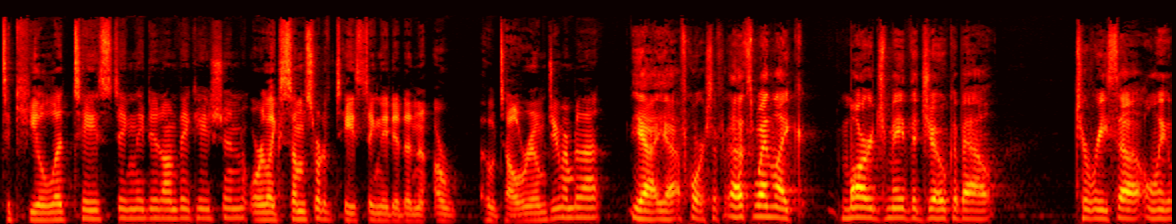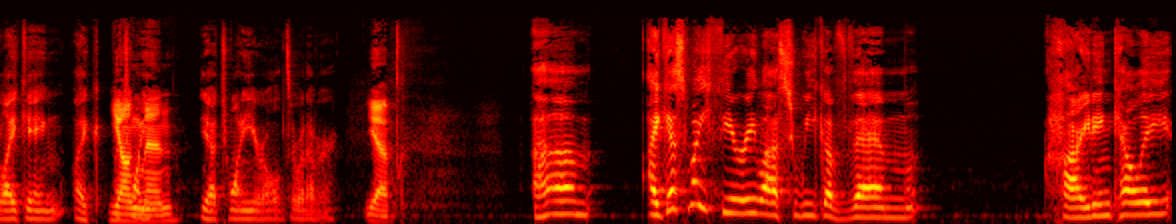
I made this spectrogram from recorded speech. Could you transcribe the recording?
tequila tasting they did on vacation, or like some sort of tasting they did in a hotel room. Do you remember that? Yeah, yeah, of course. That's when like Marge made the joke about Teresa only liking like Young 20 men. Yeah, 20 year olds or whatever. Yeah. Um, I guess my theory last week of them hiding Kelly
